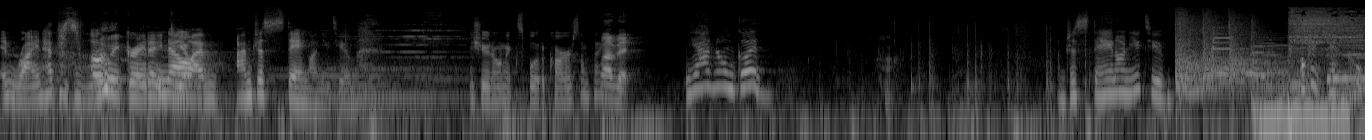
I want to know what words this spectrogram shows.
and Ryan had this oh, really great idea. No, I'm I'm just staying on YouTube. You sure you don't explode a car or something? Love it. Yeah, no, I'm good. I'm just staying on YouTube. Okay, yeah, cool.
